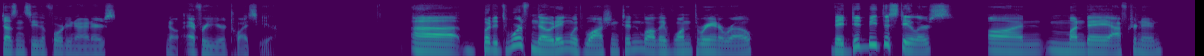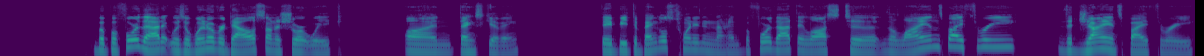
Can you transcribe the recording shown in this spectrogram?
doesn't see the 49ers you know, every year, twice a year. Uh, but it's worth noting with Washington, while they've won three in a row, they did beat the Steelers on Monday afternoon. But before that, it was a win over Dallas on a short week on Thanksgiving. They beat the Bengals 20 to 9. Before that, they lost to the Lions by 3, the Giants by 3.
